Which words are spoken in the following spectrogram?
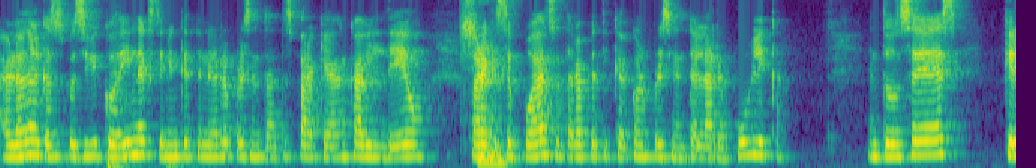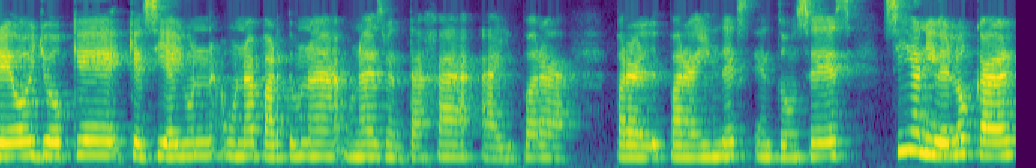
hablando del caso específico de Index, tienen que tener representantes para que hagan cabildeo, para que se puedan sentar a platicar con el presidente de la República. Entonces, creo yo que, que sí hay un- una parte, una, una desventaja ahí para, para, el, para Index. Entonces, sí, a nivel local,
